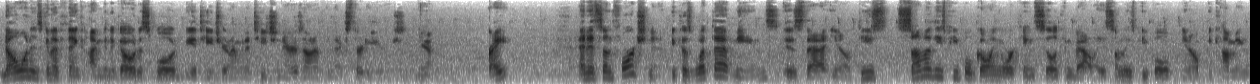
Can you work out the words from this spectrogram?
No one is going to think I'm going to go to school and be a teacher and I'm going to teach in Arizona for the next 30 years. Yeah. Right? And it's unfortunate because what that means is that, you know, these some of these people going working in Silicon Valley, some of these people, you know, becoming,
